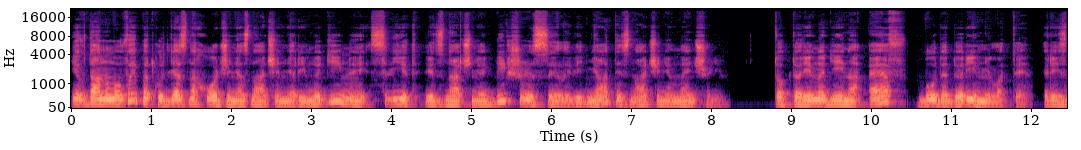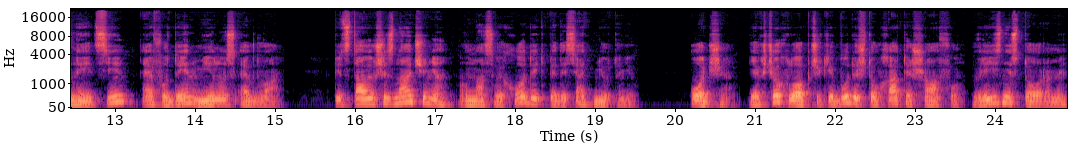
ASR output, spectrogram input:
І в даному випадку для знаходження значення рівнодійної слід від значення більшої сили відняти значення меншої. Тобто рівнодійна F буде дорівнювати різниці F1 мінус F2. Підставивши значення, у нас виходить 50 ньютонів. Отже, якщо хлопчики будуть штовхати шафу в різні сторони,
